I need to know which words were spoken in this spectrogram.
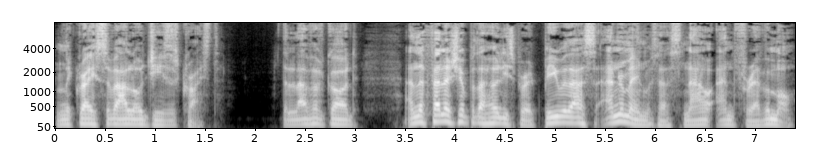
And the grace of our Lord Jesus Christ, the love of God, and the fellowship of the Holy Spirit be with us and remain with us now and forevermore.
